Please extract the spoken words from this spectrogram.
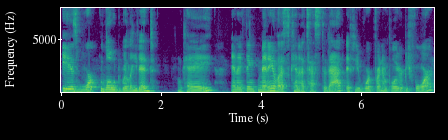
is workload related okay? And i think many of us can attest to that if you've worked for an employer before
